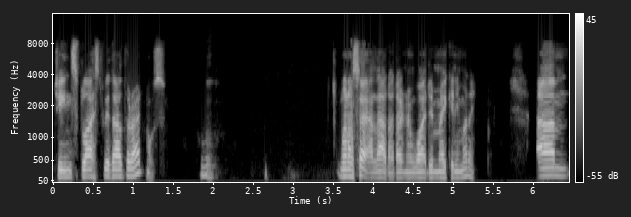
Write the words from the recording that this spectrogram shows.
gene spliced with other animals. Hmm. When I say it out loud, I don't know why I didn't make any money. Um,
